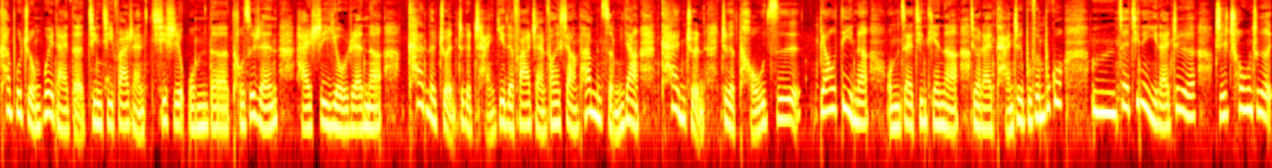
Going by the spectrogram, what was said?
看不准未来的经济发展。其实，我们的投资人还是有人呢看得准这个产业的发展。展方向，他们怎么样看准这个投资标的呢？我们在今天呢就来谈这个部分。不过，嗯，在今年以来，这个直冲这个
